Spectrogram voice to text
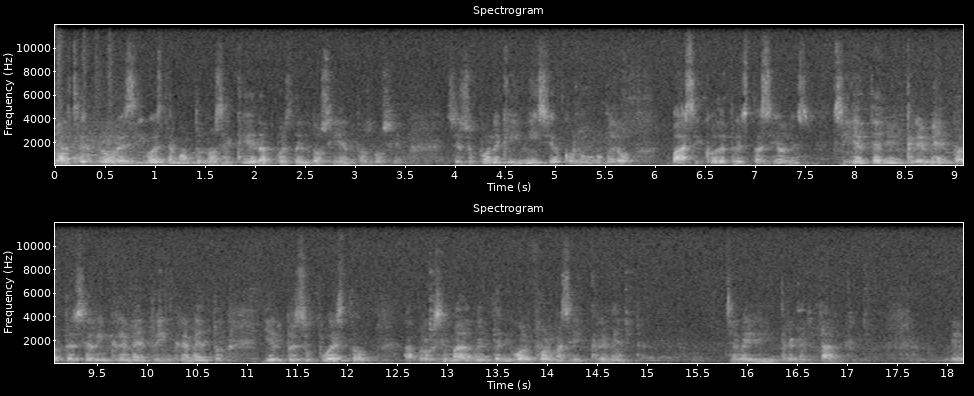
Y al ser progresivo este monto no se queda pues del 200, 200. Se supone que inicio con un número básico de prestaciones, siguiente año incremento, al tercer incremento, incremento, y el presupuesto aproximadamente de igual forma se incrementa, se va a ir incrementando. Eh,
